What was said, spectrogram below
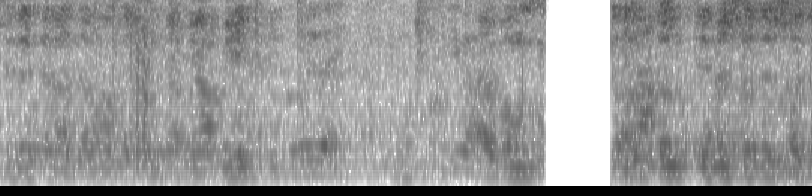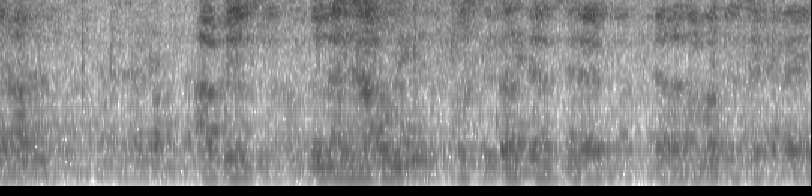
সিলেট জেলা জামাতের সংগ্রামী আমির এবং অঞ্চল টিমের সদস্য যারা হাফিজ আব্দুল্লাহ হারুন উপস্থিত আছেন সিলেট জেলা জামাতের সেক্রেটারি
